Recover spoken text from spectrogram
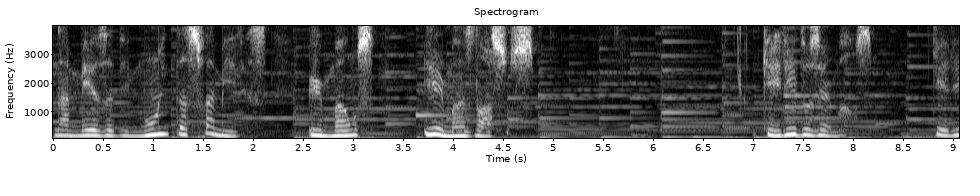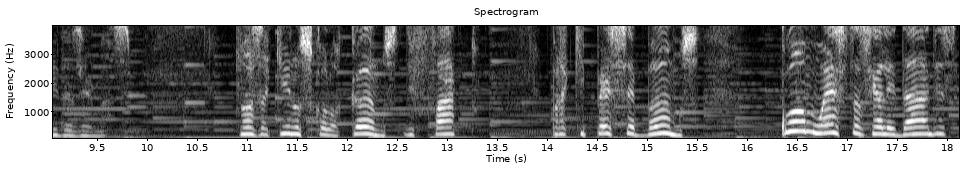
na mesa de muitas famílias, irmãos e irmãs nossos. Queridos irmãos, queridas irmãs, nós aqui nos colocamos de fato para que percebamos como estas realidades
